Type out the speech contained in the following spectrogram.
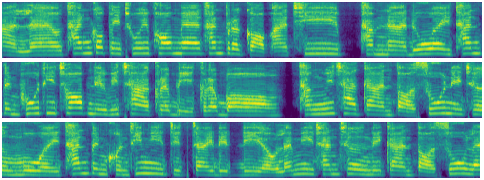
อ่านแล้ว ท่านก็ไปช่วยพ่อแม่ท่านประกอบอาชีพ ทำนาด้วยท่านเป็นผู้ที่ชอบในวิชากระบี่กระบอง ทั้งวิชาการต่อสู้ในเชิงมวย ท่านเป็นคนที่มีจิตใจเด็ดเดี่ยว และมีชั้นเชิงในการต่อสู้และ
